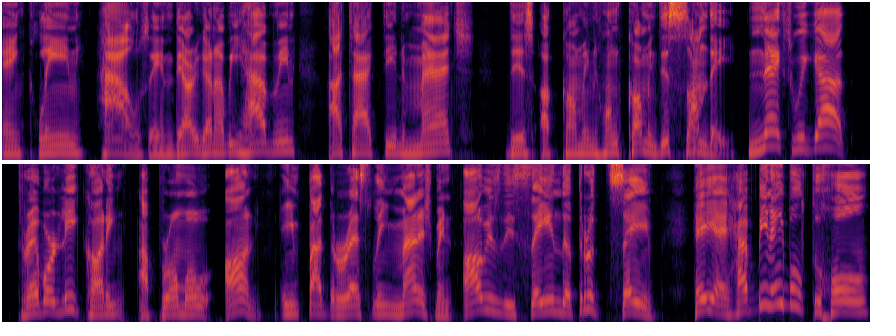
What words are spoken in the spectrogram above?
and clean house. And they are gonna be having a tag team match this upcoming homecoming this Sunday. Next, we got Trevor Lee cutting a promo on Impact Wrestling Management, obviously saying the truth, saying, Hey, I have been able to hold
